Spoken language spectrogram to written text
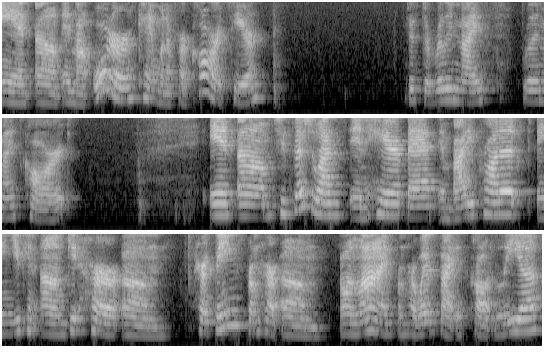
And um, in my order came one of her cards here. Just a really nice, really nice card. And um, she specializes in hair, bath, and body products. And you can um, get her um, her things from her um, online from her website. It's called Lia,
